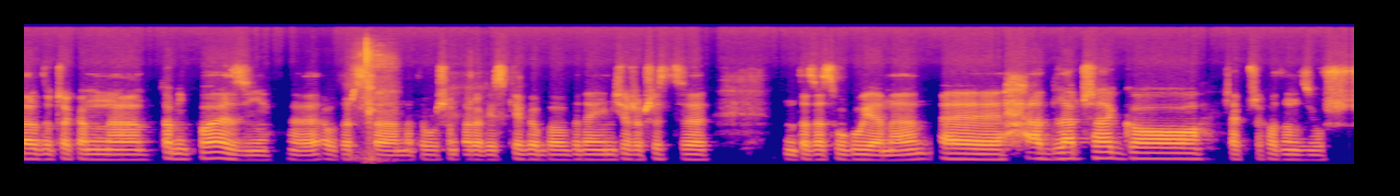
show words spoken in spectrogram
bardzo czekam na tomik poezji e, autorstwa Mateusza Morawieckiego, bo wydaje mi się, że wszyscy to zasługujemy. E, a dlaczego, tak przechodząc już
